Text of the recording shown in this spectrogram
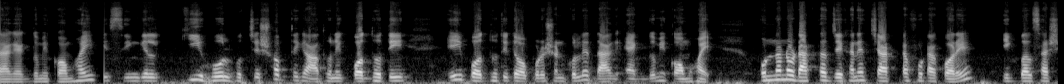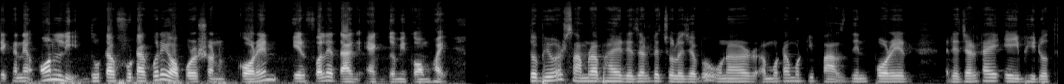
দাগ একদমই কম হয়? সিঙ্গেল কি হোল হচ্ছে সব থেকে আধুনিক পদ্ধতি। এই পদ্ধতিতে অপারেশন করলে দাগ একদমই কম হয়। অন্যান্য ডাক্তার যেখানে চারটা ফোঁটা করে, ইকবাল স্যার সেখানে অনলি দুটা ফোঁটা করে অপারেশন করেন, এর ফলে দাগ একদমই কম হয়। তো ভিউয়ার্স আমরা ভাইয়ের রেজাল্টে চলে যাব। ওনার মোটামুটি পাঁচ দিন পরের রেজাল্টটাই এই ভিডিওতে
